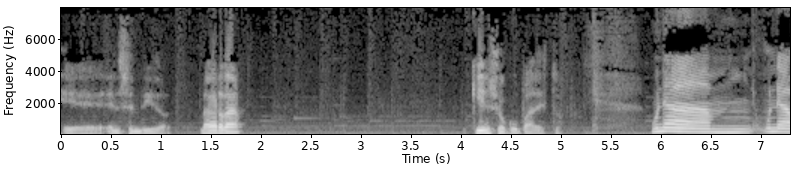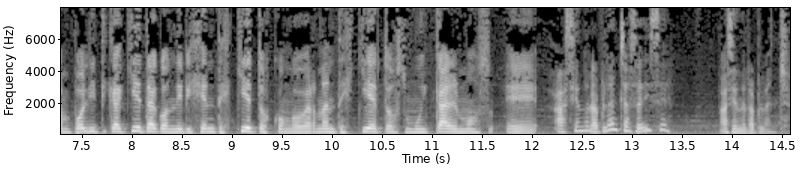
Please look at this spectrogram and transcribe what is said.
eh, encendido. La verdad, ¿quién se ocupa de esto? Una, mm, una política quieta con dirigentes quietos, con gobernantes quietos, muy calmos. Eh, ¿Haciendo la plancha se dice? Haciendo la plancha.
